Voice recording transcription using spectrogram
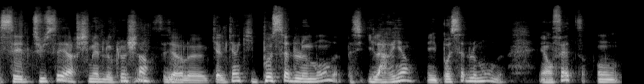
c'est, tu sais, Archimède le clochard, c'est-à-dire le, quelqu'un qui possède le monde, parce qu'il a rien, mais il possède le monde. Et en fait, on,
